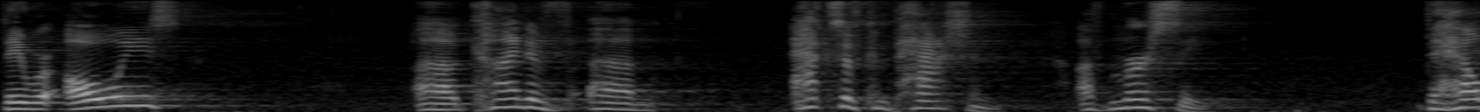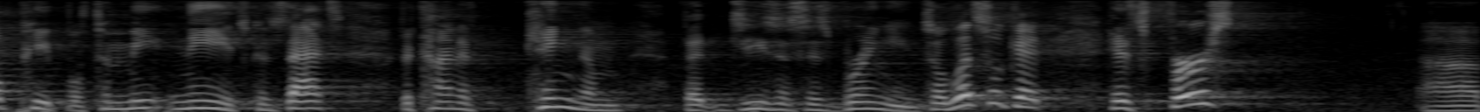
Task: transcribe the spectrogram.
They were always uh, kind of um, acts of compassion, of mercy, to help people, to meet needs, because that's the kind of kingdom that Jesus is bringing. So let's look at his first uh,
